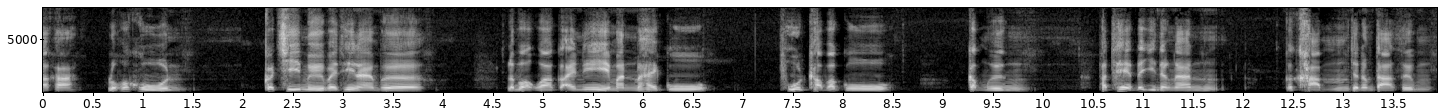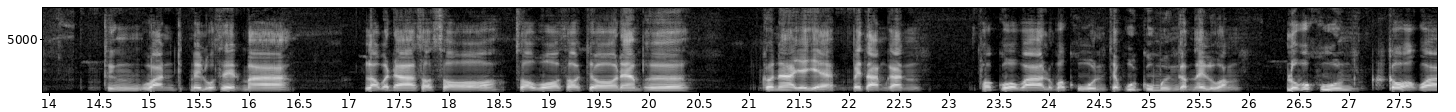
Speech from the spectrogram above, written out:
ล่ะคะ หลวงพ่อคูณ ก็ชี้มือไปที่นายอำเภอ แล้วบอกว่าก็ไอ้นี่มันไม่ให้กู พูดคำว่ากูกับมึง พระเทพได้ยินดังนั้น ก็ขำจนน้ำตาซึม ถึงวันในหลวงเสด็จมา เหล่าบรรดาสส สว สจในอำเภอ ก็น่าแย่ๆไปตามกัน เพราะกลัวว่าหลวงพ่อคูณจะพูดกูมึงกับนายหลวง หลวงพ่อคูณก็บอกว่า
